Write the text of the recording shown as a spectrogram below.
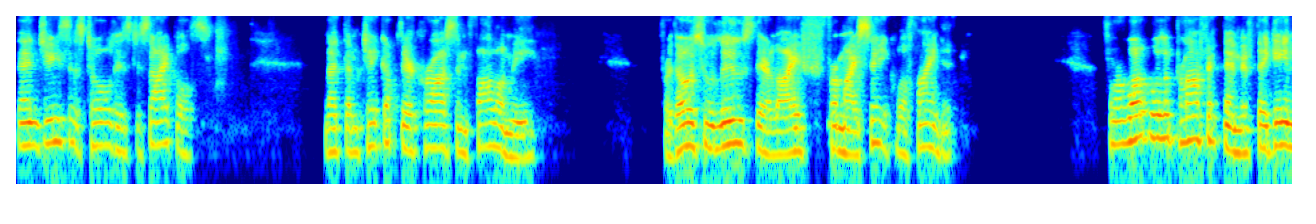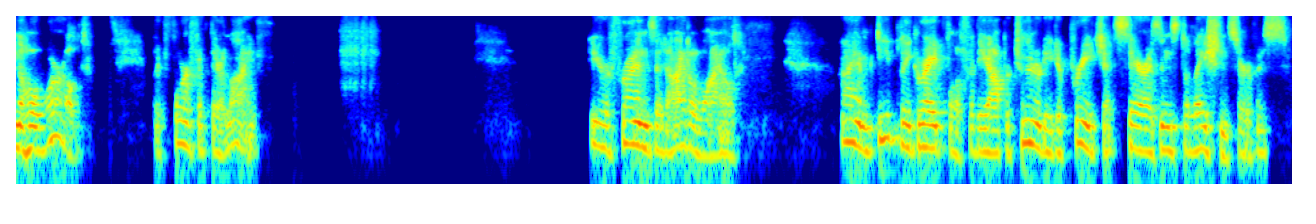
Then Jesus told his disciples, Let them take up their cross and follow me. For those who lose their life for my sake will find it. For what will it profit them if they gain the whole world, but forfeit their life? Dear friends at Idlewild, I am deeply grateful for the opportunity to preach at Sarah's installation service.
